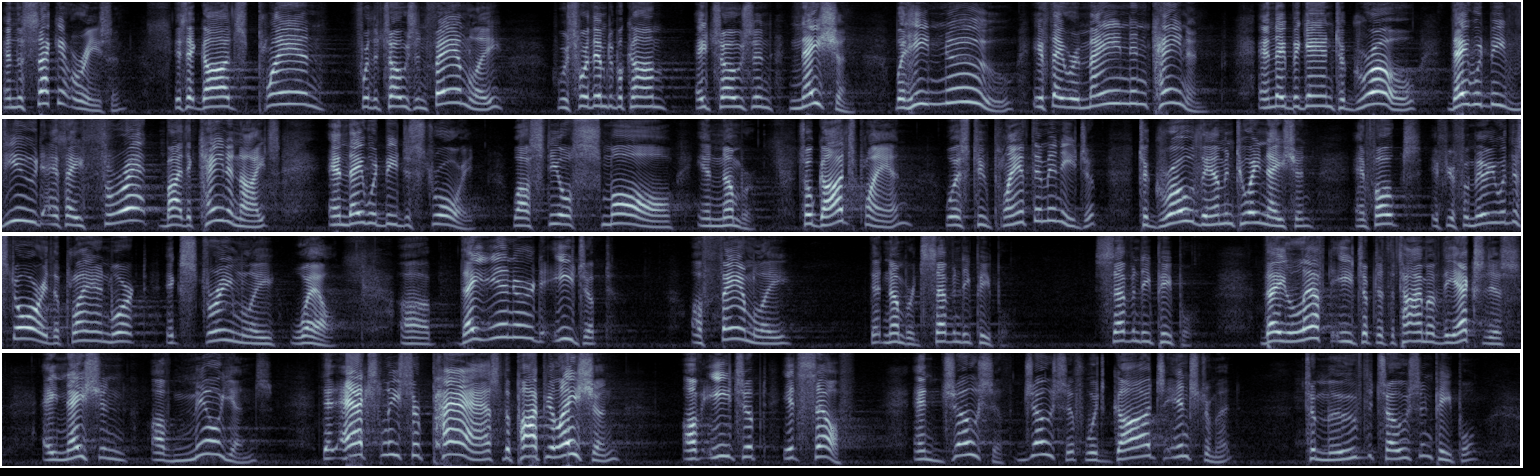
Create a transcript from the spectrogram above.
And the second reason is that God's plan for the chosen family was for them to become a chosen nation. But He knew if they remained in Canaan and they began to grow, they would be viewed as a threat by the Canaanites and they would be destroyed while still small in number. So God's plan was to plant them in Egypt, to grow them into a nation. And folks, if you're familiar with the story, the plan worked extremely well. Uh, they entered Egypt a family that numbered 70 people. 70 people. They left Egypt at the time of the Exodus, a nation of millions that actually surpassed the population of Egypt itself. And Joseph, Joseph was God's instrument to move the chosen people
